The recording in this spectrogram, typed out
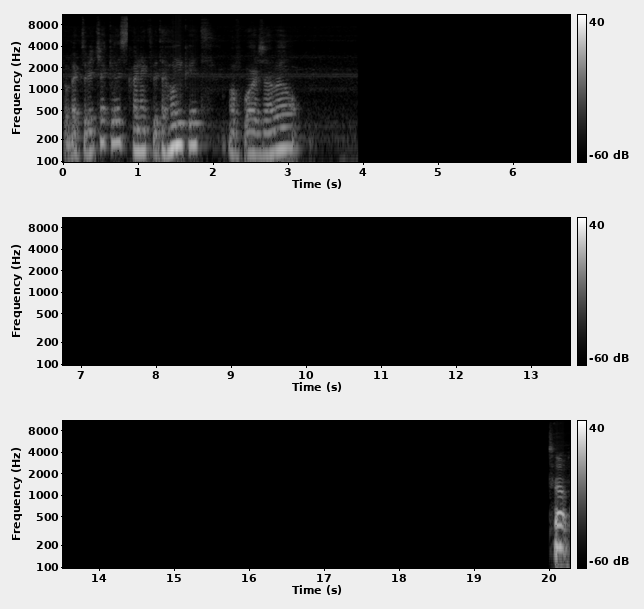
Go back to the checklist, connect with the HomeKit, of course I will. So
